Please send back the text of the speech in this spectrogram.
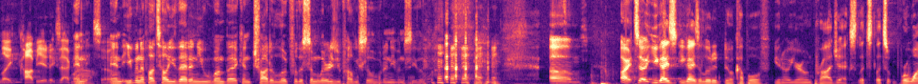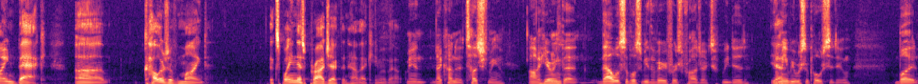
like copy it exactly. And so and even if I tell you that and you went back and tried to look for the similarities, you probably still wouldn't even see them. Um, all right. So you guys, you guys alluded to a couple of you know your own projects. Let's let's rewind back. Um Colors of Mind. Explain this project and how that came about. Man, that kind of touched me. Uh, hearing that that was supposed to be the very first project we did. Yeah. I mean, we were supposed to do, but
